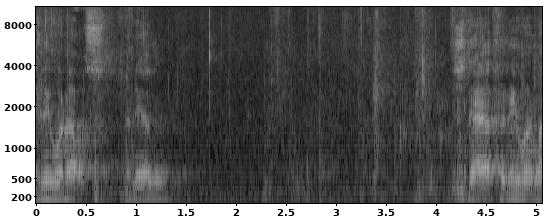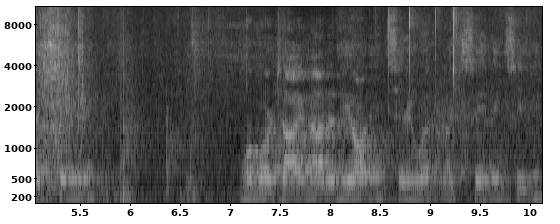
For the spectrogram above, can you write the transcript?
Anyone else? Any other? Staff, anyone like to say anything? One more time out in the audience, anyone like to say anything this evening?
